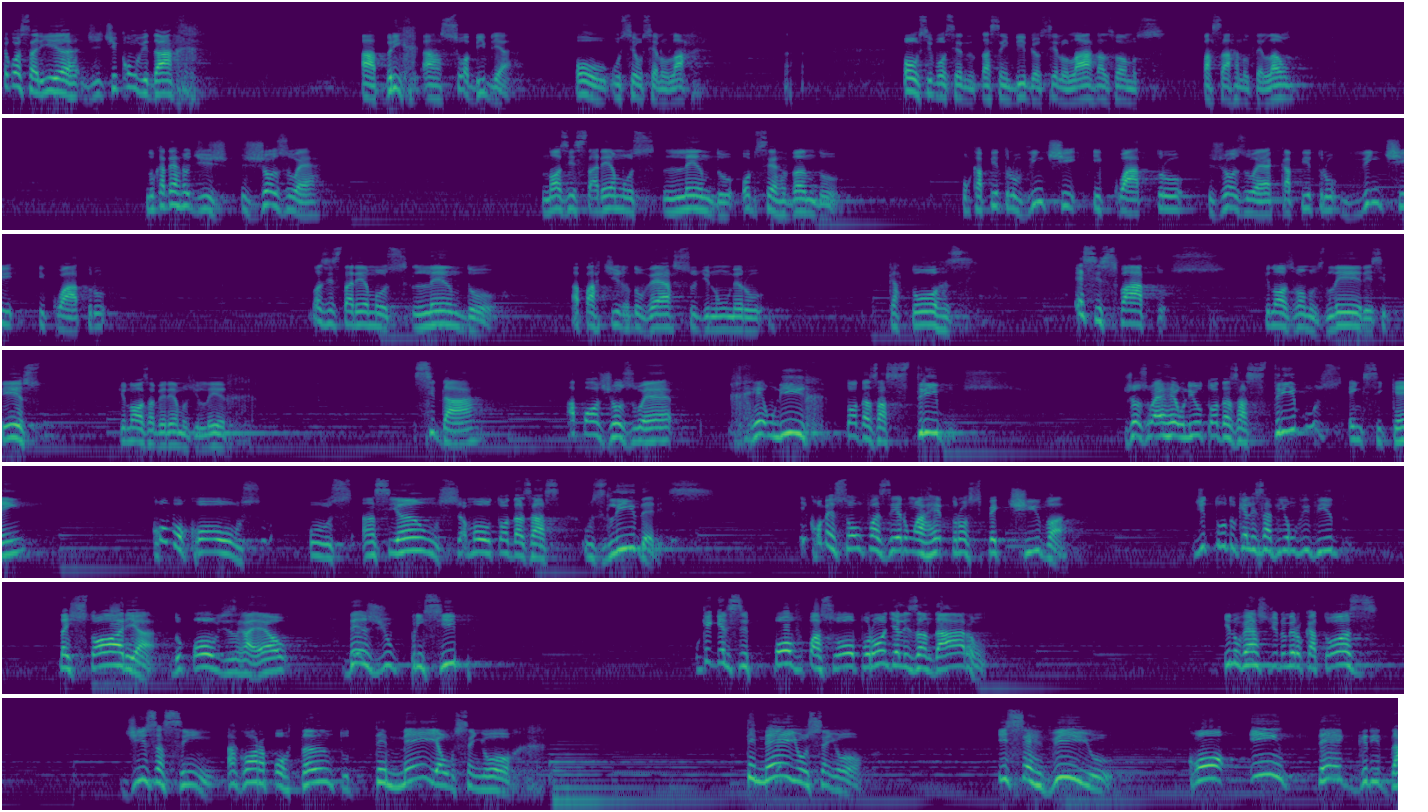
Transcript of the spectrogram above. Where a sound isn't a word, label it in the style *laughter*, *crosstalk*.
Eu gostaria de te convidar a abrir a sua Bíblia ou o seu celular. *laughs* Ou se você não está sem Bíblia ou celular, nós vamos passar no telão. No caderno de Josué, nós estaremos lendo, observando o capítulo 24, Josué, capítulo 24. Nós estaremos lendo a partir do verso de número 14. Esses fatos que nós vamos ler, esse texto que nós haveremos de ler, se dá após Josué reunir todas as tribos Josué reuniu todas as tribos em Siquém, convocou os, os anciãos, chamou todas as os líderes e começou a fazer uma retrospectiva de tudo que eles haviam vivido, da história do povo de Israel, desde o princípio. O que, que esse povo passou, por onde eles andaram, e no verso de número 14, diz assim: Agora, portanto, temei ao Senhor, temei o Senhor, e servi-o com integridade.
